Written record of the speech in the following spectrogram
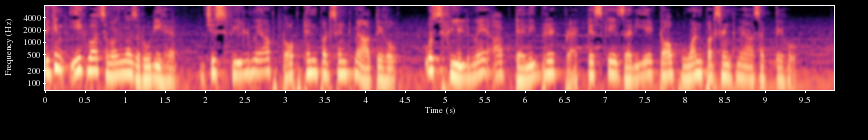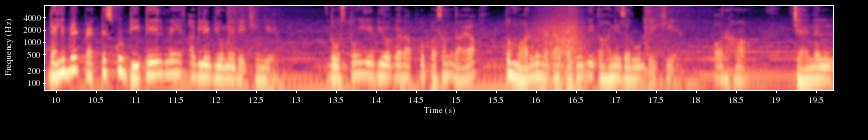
लेकिन एक बात समझना ज़रूरी है, जिस फ़ील्ड में आप टॉप टेन परसेंट में आते हो, उस फ़ील्ड में आप डेलिब्रेट प्रैक्टिस के ज़रिए टॉप वन परसेंट में आ सकते हो। डेलिब्रेट प्रैक्टिस को डिटेल में अगले वीडियो में देखेंगे। दोस्तों, ये वीडियो अगर आपको पसंद आया तो मार्विन अटापटू की कहानी ज़रूर देखिए। और हाँ चैनल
